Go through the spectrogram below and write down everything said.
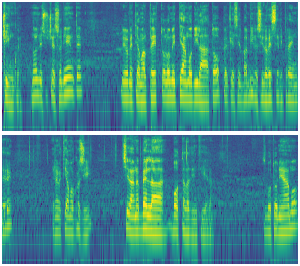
5. Non è successo niente, lo mettiamo al petto, lo mettiamo di lato perché se il bambino si dovesse riprendere e lo mettiamo così, ci dà una bella botta alla dentiera. Sbottoniamo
